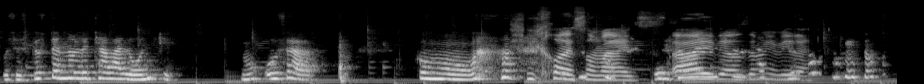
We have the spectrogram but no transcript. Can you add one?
pues es que usted no le echaba lonche, ¿no? O sea, como... Hijo de su maíz. Ay, Dios de mi vida.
